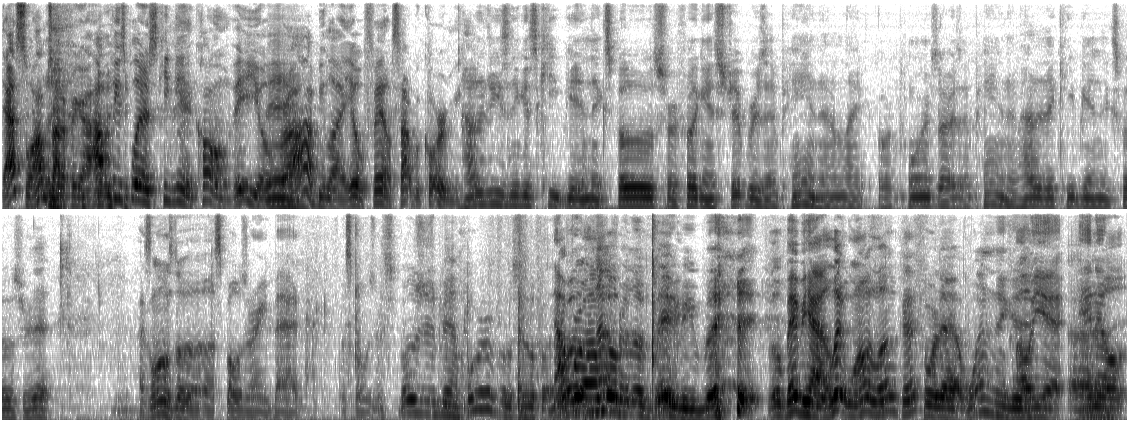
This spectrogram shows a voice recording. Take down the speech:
that's what I'm trying to figure out. How do these players keep getting caught on video, bro? I'd be like, yo, fam, stop recording me. How do these niggas keep getting exposed for fucking strippers and paying them, like, or porn stars and paying them? How do they keep getting exposed for that? As long as the exposure ain't bad, exposure. Exposure's been horrible so far. Not Well, for, uh, not Lil for little Baby. baby, but Little baby had a lit one. Look, okay. for that one nigga. Oh yeah, uh, NL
